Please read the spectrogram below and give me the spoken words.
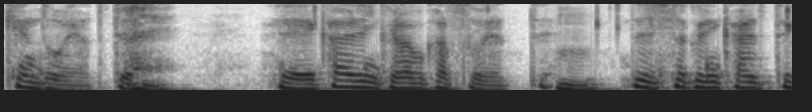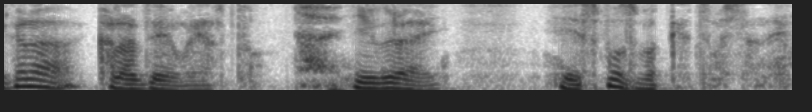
剣道をやって、はい。えー、帰りにクラブ活動をやって、うん、で、自宅に帰ってから空手をやるというぐらい、えー、スポーツばっかやってましたね。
